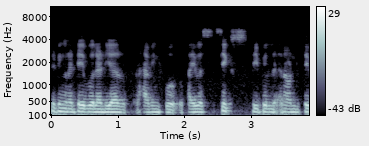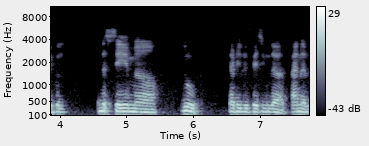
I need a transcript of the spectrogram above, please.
sitting on a table and you are having four, five or six people around the table in the same uh, group that you'll be facing the panel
